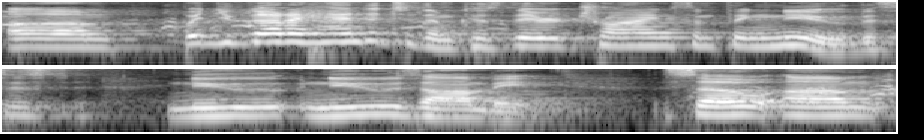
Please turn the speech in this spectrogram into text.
Um, but you've got to hand it to them because they're trying something new. This is new new zombie. So um,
